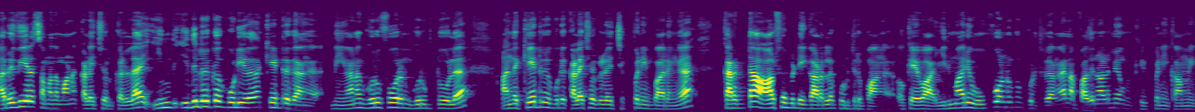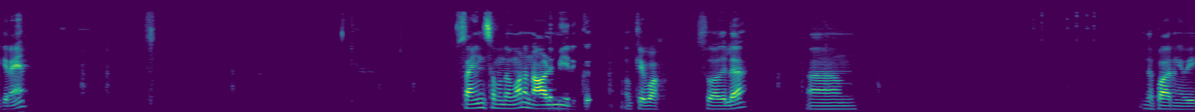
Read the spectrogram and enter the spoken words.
அறிவியல் சம்மந்தமான கலைச்சொற்களில் இந்த இதில் இருக்கக்கூடியதான் கேட்டிருக்காங்க. நீங்கள் வேணால் குரூப் ஃபோர் அண்ட் குரூப் டூவில் அந்த கேட்டிருக்கக்கூடிய கலைச்சொற்களை செக் பண்ணி பாருங்க. கரெக்டாக ஆல்ஃபபெட்டிக் கார்டில் கொடுத்துருப்பாங்க. ஓகேவா இது மாதிரி ஒவ்வொன்றுக்கும் கொடுத்துருக்காங்க. நான் பதினாலுமே உங்களுக்கு கிளிக் பண்ணி காமிக்கிறேன். சயின்ஸ் சம்மந்தமான நாலுமே இருக்கு. ஓகேவா ஸோ அதில் இந்த பாருங்கவே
